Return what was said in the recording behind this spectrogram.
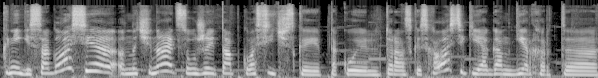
книги Согласия начинается уже этап классической такой лютеранской схоластики. Иоганн Герхард, э,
